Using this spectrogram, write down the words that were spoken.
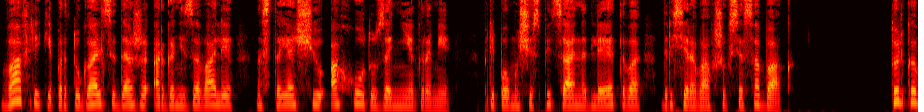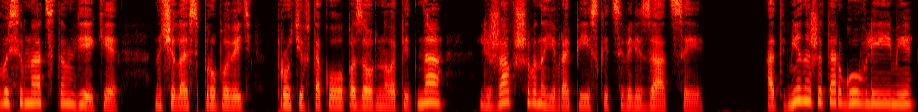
В Африке португальцы даже организовали настоящую охоту за неграми при помощи специально для этого дрессировавшихся собак. Только в XVIII веке началась проповедь против такого позорного пятна, лежавшего на европейской цивилизации – Отмена же торговли ими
